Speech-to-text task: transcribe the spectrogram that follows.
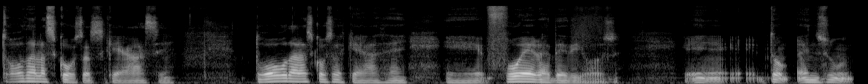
todas las cosas que hace, todas las cosas que hace eh, fuera de Dios, eh, en su,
